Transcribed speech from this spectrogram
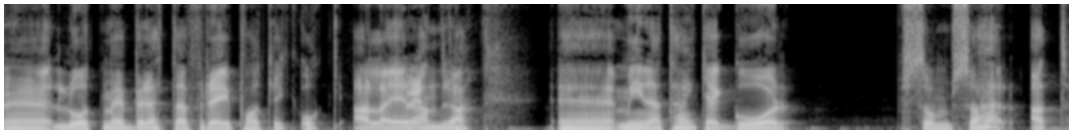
Eh, låt mig berätta för dig Patrik och alla er Berätta. andra. Eh, mina tankar går som så här att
